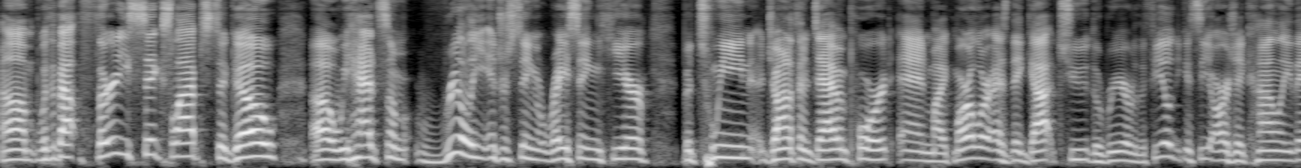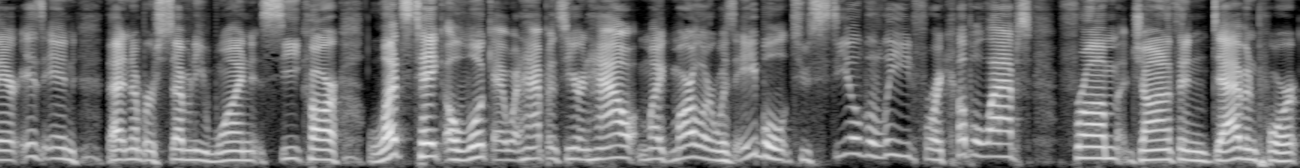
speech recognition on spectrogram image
Um, with about 36 laps to go, uh, we had some really interesting racing here between Jonathan Davenport and Mike Marlar as they got to the rear of the field. You can see RJ Conley there is in that number 71 C car. Let's take a look at what happens here and how Mike Marlar was able to steal the lead for a couple laps from Jonathan Davenport.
